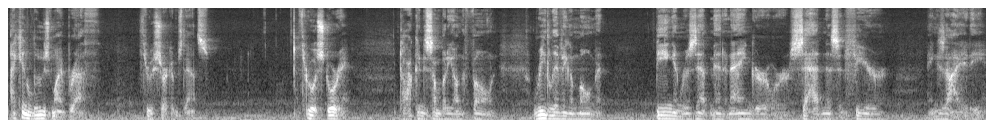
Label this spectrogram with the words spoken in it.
I can lose my breath through circumstance, through a story, talking to somebody on the phone, reliving a moment, being in resentment and anger or sadness and fear, anxiety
